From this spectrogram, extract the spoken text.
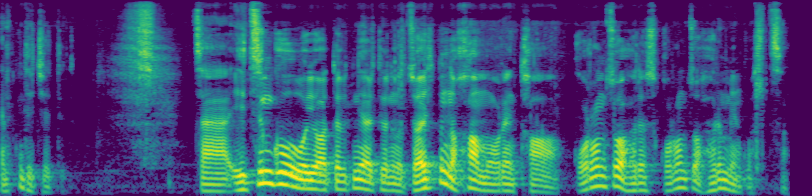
Амтан тижээдэг. За эзэнгүү буюу одоо бидний ярьдаг нэг золбин нохоо муурын тоо 320-оос 320 мянга болцсон.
